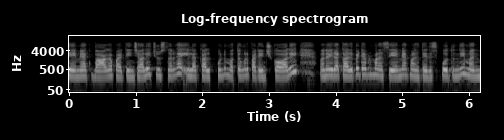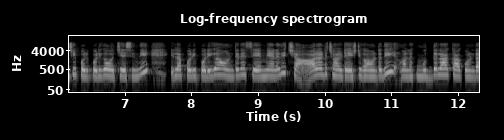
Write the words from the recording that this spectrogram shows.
సేమియాకు బాగా పట్టించాలి. చూస్తున్నారుగా ఇలా కలుపుకుంటూ మొత్తం కూడా పట్టించుకోవాలి. మనం ఇలా కలిపేటప్పుడు మన సేమియాకి మనకు తెలిసిపోతుంది. మంచి పొడి పొడిగా వచ్చేసింది. ఇలా పొడి పొడిగా ఉంటేనే సేమియా అనేది చాలా అంటే చాలా టేస్ట్‌గా ఉంటుంది మనకు ముద్దలా కాకుండా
